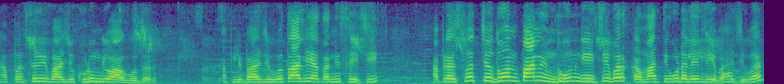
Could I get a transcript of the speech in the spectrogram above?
आपण सगळी भाजी खुडून घेऊ अगोदर. आपली भाजी होत आली आता निसायची. आपल्याला स्वच्छ दोन पाणी धुवून घ्यायची बरं का माती उडालेली आहे भाजीवर.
